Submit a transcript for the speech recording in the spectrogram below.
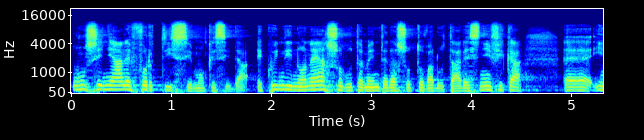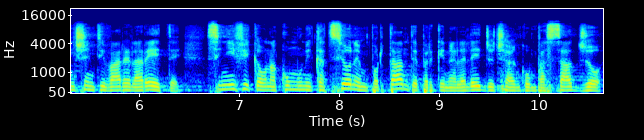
un, segnale fortissimo che si dà e quindi non è assolutamente da sottovalutare. Significa eh, incentivare la rete, significa una comunicazione importante perché nella legge c'è anche un passaggio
